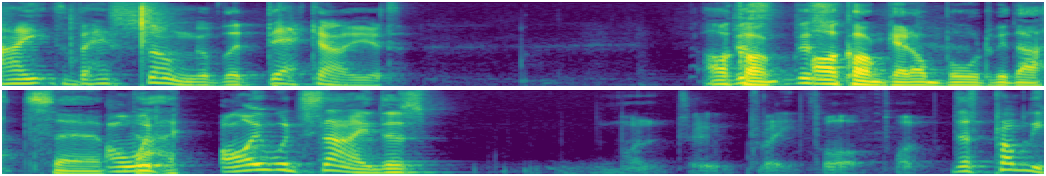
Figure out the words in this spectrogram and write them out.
eighth best song of the decade. I can't this- I can't get on board with that. Uh, I would, that- I would say there's one, two, three, four, five. There's probably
